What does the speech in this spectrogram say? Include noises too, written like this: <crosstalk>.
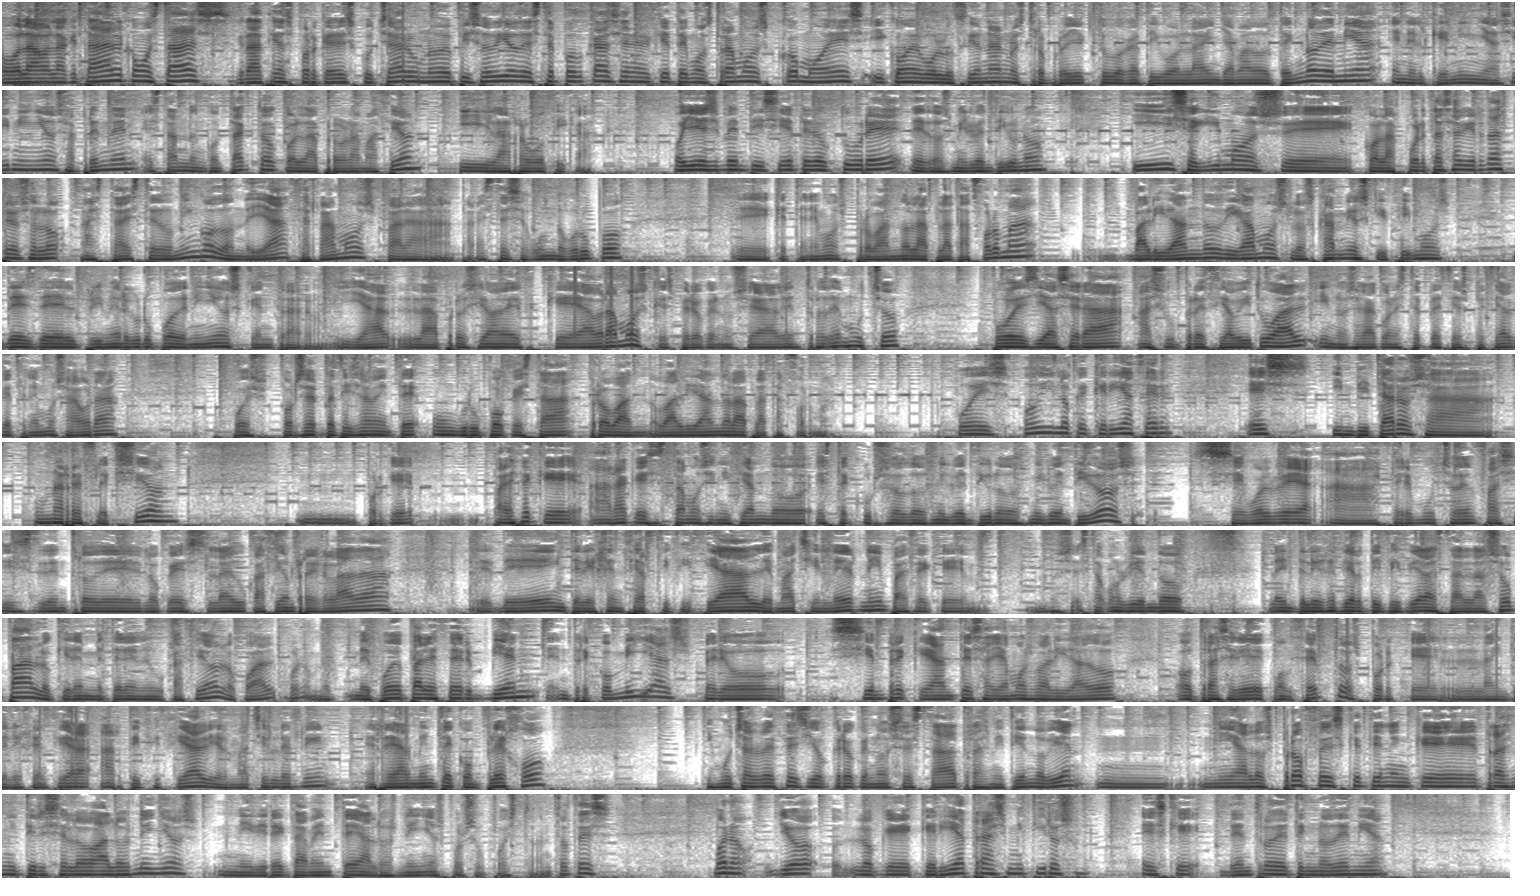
Hola, hola, ¿qué tal? ¿Cómo estás? Gracias por querer escuchar un nuevo episodio de este podcast en el que te mostramos cómo es y cómo evoluciona nuestro proyecto educativo online llamado Tecnodemia, en el que niñas y niños aprenden estando en contacto con la programación y la robótica. Hoy es 27 de octubre de 2021 y seguimos eh, con las puertas abiertas, pero solo hasta este domingo, donde ya cerramos para, para este segundo grupo eh, que tenemos probando la plataforma, validando, digamos, los cambios que hicimos desde el primer grupo de niños que entraron. Y ya la próxima vez que abramos, que espero que no sea dentro de mucho, pues ya será a su precio habitual y no será con este precio especial que tenemos ahora, pues por ser precisamente un grupo que está probando, validando la plataforma. Pues hoy lo que quería hacer es invitaros a una reflexión, porque parece que ahora que estamos iniciando este curso 2021-2022, se vuelve a hacer mucho énfasis dentro de lo que es la educación reglada, de inteligencia artificial, de machine learning. Parece que nos estamos viendo la inteligencia artificial hasta en la sopa, lo quieren meter en educación, lo cual, bueno, me puede parecer bien, entre comillas, pero siempre que antes hayamos validado otra serie de conceptos, porque la inteligencia artificial y el machine learning es realmente complejo y muchas veces yo creo que no se está transmitiendo bien mm, ni a los profes que tienen que transmitírselo a los niños, ni directamente a los niños, por supuesto. Entonces, bueno, yo lo que quería transmitiros es que dentro de Tecnodemia,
